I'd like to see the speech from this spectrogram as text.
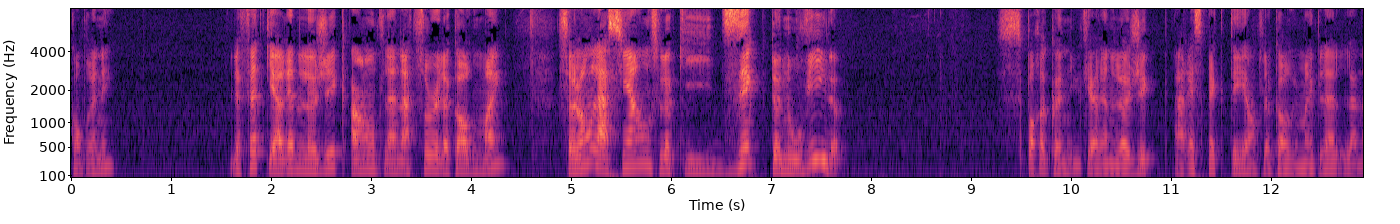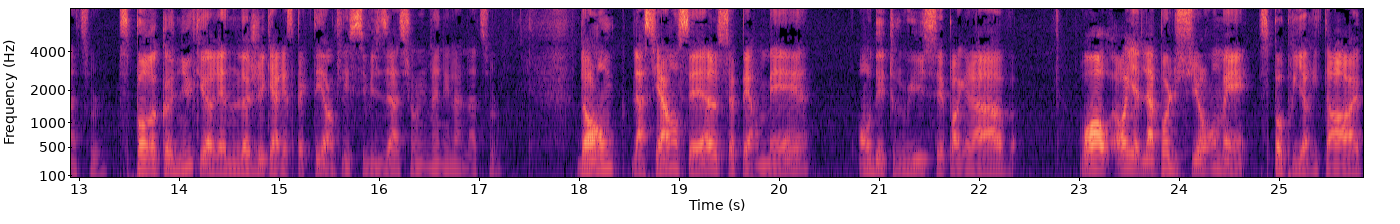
Comprenez? Le fait qu'il y aurait une logique entre la nature et le corps humain, selon la science là, qui dicte nos vies, là, c'est pas reconnu qu'il y aurait une logique à respecter entre le corps humain et la, nature. C'est pas reconnu qu'il y aurait une logique à respecter entre les civilisations humaines et la nature. Donc, la science, elle, se permet, on détruit, c'est pas grave. Wow, il y a de la pollution, mais c'est pas prioritaire,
